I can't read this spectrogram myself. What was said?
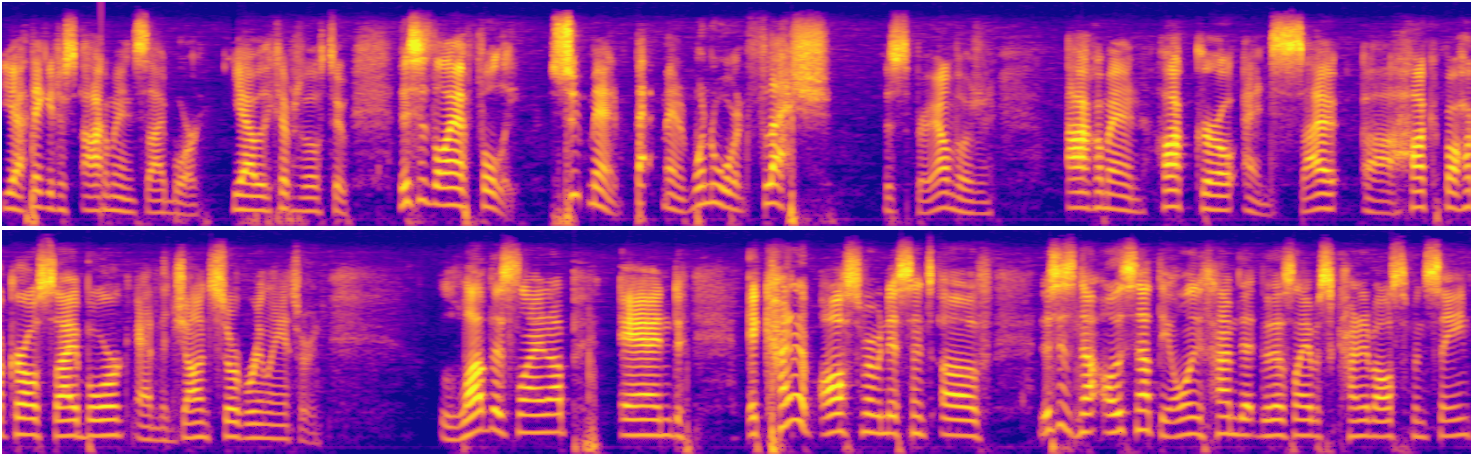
yeah, I think it's just Aquaman and Cyborg. Yeah, with the exception of those two. This is the lineup fully. Superman, Batman, Wonder Woman, Flash. This is the Barry Allen version. Aquaman, Hawkgirl, and Cy- uh, Hawk, Hawkgirl, Cyborg, and the John Stewart Green Lantern. Love this lineup, and it kind of also reminiscent of this is not oh, this is not the only time that this lineup has kind of also been seen.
